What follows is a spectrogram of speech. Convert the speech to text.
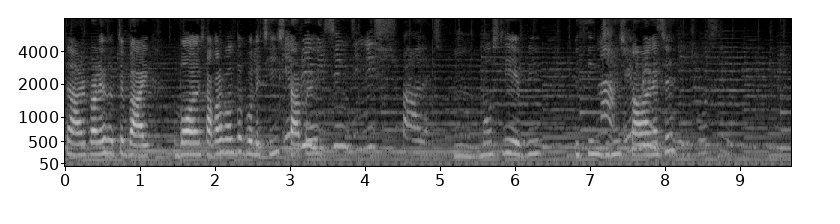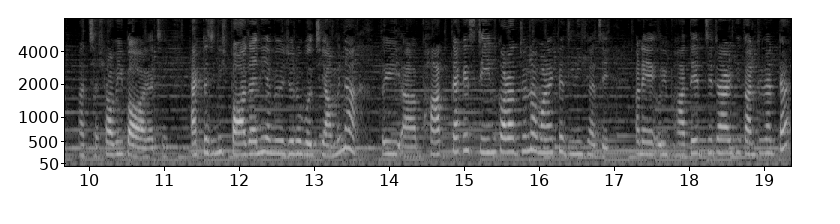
তারপরে হচ্ছে বাই ব- সকাল বলতে বলেছিস তারপরে জিনিস পাওয়া গেছে। মোস্টলি এভরি মিসিং জিনিস পাওয়া গেছে? আচ্ছা সবই পাওয়া গেছে। একটা জিনিস পাওয়া যায়নি আমি ওই জন্য বলছি আমি না ওই ভাতটাকে স্টেন করার জন্য আমার একটা জিনিস আছে। মানে ওই ভাতের যেটা আর কি কন্টেনারটা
